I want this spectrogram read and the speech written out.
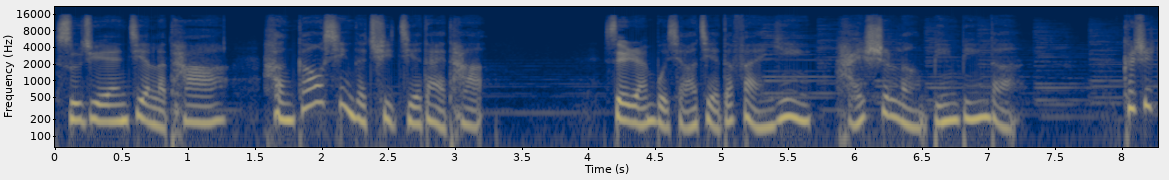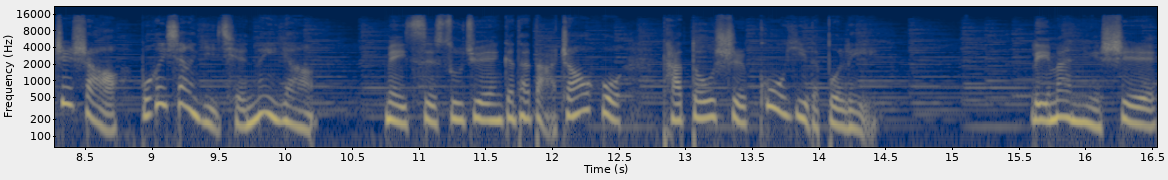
苏娟见了她，很高兴的去接待她。虽然卜小姐的反应还是冷冰冰的，可是至少不会像以前那样，每次苏娟跟她打招呼，她都是故意的不理。李曼女士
